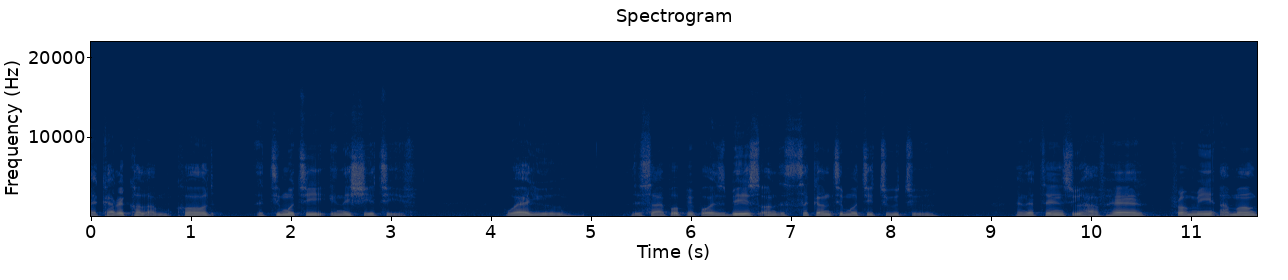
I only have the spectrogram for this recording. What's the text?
a curriculum called the Timothy Initiative, where you disciple people. is based on the Second Timothy 2 2. And the things you have heard from me among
